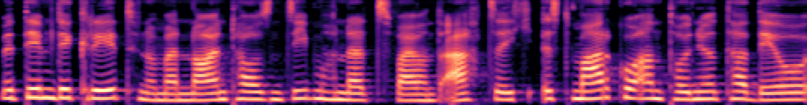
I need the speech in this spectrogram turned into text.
Mit dem Dekret Nummer 9782 ist Marco Antonio Tadeo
